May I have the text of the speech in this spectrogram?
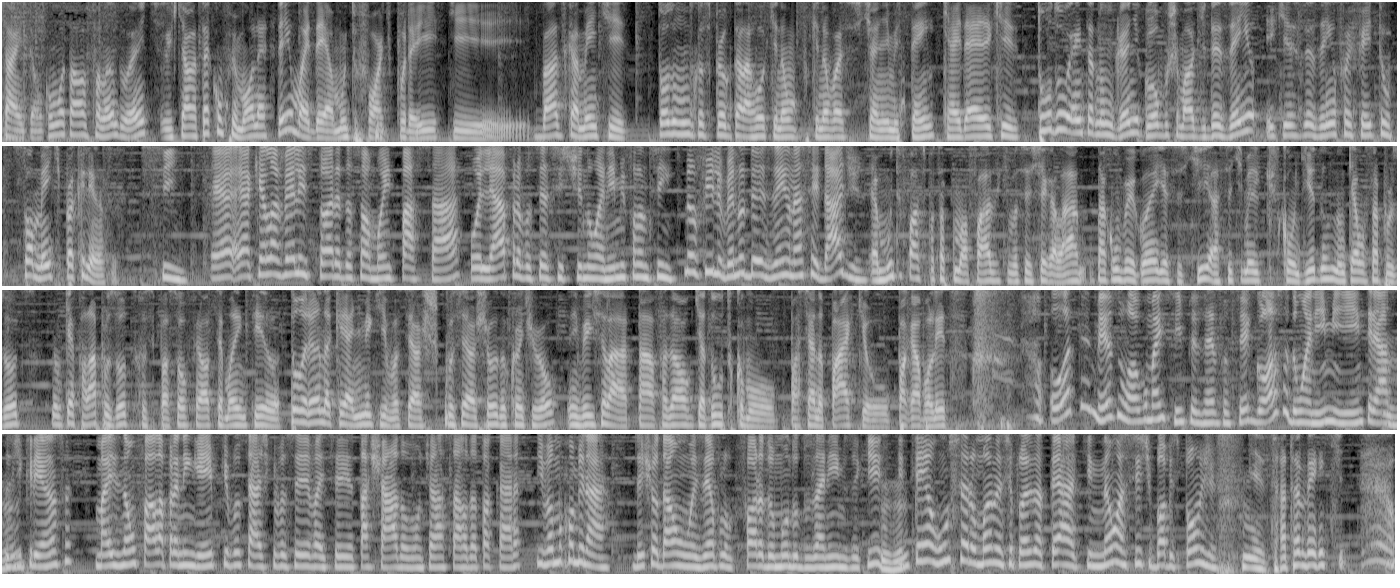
Tá, então, como eu tava falando antes, o Thiago até confirmou, né? Tem uma ideia muito forte por aí que basicamente todo mundo que você perguntar na rua que não, que não vai assistir anime tem, que a ideia é que tudo entra num grande globo chamado de desenho e que esse desenho foi feito somente pra crianças. Sim. É, é aquela velha história da sua mãe passar, olhar pra você assistindo um anime falando assim: Meu filho, vendo desenho nessa idade? É muito fácil passar por uma fase que você chega lá, tá com vergonha de assistir, assiste meio que escondido, não quer mostrar pros outros, não quer falar pros outros que você passou o final de semana inteiro torando aquele anime que você, ach, que você achou no Crunchyroll, em vez de, sei lá, tá fazendo algo de adulto como passear no parque ou pagar boletos. Ou até mesmo algo mais simples, né? Você gosta de um anime, entre aspas, de criança, mas não fala pra ninguém porque você acha que você vai ser taxado ou vão tirar sarro da tua cara. E vamos combinar. Deixa eu dar um exemplo fora do mundo dos animes aqui. E tem algum ser humano nesse planeta Terra que não assiste Bob Esponja? Exatamente.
